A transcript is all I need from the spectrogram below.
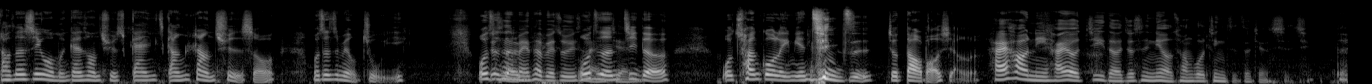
哦，那是因为我们刚上去，刚刚上去的时候，我真是没有注意，我只是没特别注意我只能记得我穿过了一面 镜子就到包厢了。还好你还有记得，就是你有穿过镜子这件事情，对，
